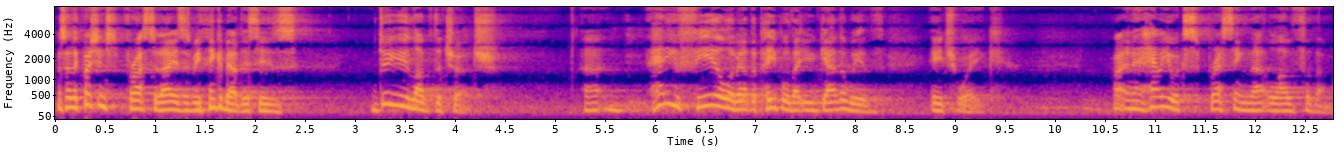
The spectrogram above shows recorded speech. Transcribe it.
And so the question for us today is, as we think about this, is do you love the church? Uh, how do you feel about the people that you gather with each week? Right, and how are you expressing that love for them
